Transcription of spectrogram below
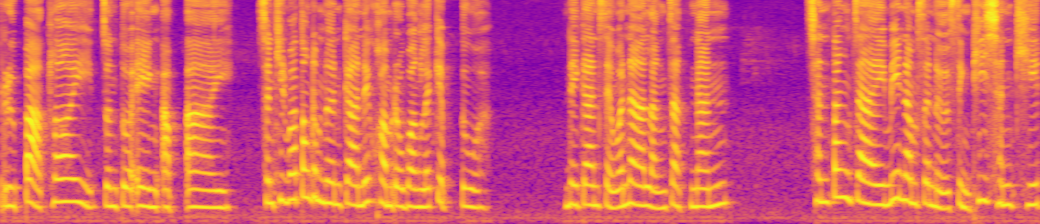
หรือปากพล่อยจนตัวเองอับอาย ฉันคิดว่าต้องดำเนินการด้วยความระวังและเก็บตัว ในการเสวนาหลังจากนั้น ฉันตั้งใจไม่นำเสนอสิ่งที่ฉันคิด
